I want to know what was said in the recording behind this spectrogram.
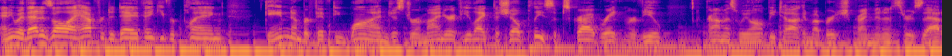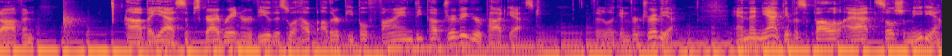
Anyway, that is all I have for today. Thank you for playing game number 51. Just a reminder if you like the show, please subscribe, rate, and review. I promise we won't be talking about British Prime Ministers that often. Uh, but yeah, subscribe, rate, and review. This will help other people find the Pub Trivia Group podcast if they're looking for trivia. And then, yeah, give us a follow at social media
